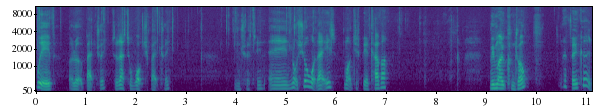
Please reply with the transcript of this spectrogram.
with a little battery. So that's a watch battery. Interesting. And not sure what that is. Might just be a cover. Remote control. That's very good.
